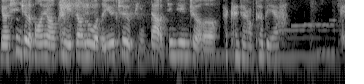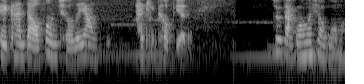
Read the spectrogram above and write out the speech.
有兴趣的朋友可以登录我的 YouTube 频道“晶晶者鹅”，它看起来好特别啊！可以看到凤球的样子，还挺特别的。就打光的效果嘛。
